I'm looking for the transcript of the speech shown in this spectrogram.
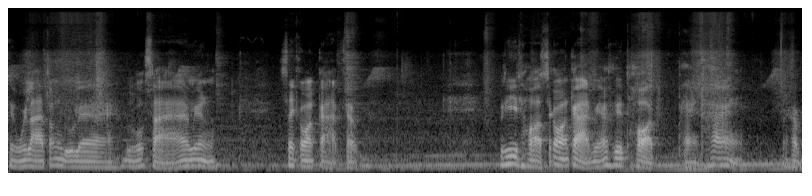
ถึงเวลาต้องดูแลดูรักษาเรื่องไส้กรองอากาศครับ วิธีถอดไส้กรองอากาศเนี่ยก็คือถอดแผงข้างนะครับ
